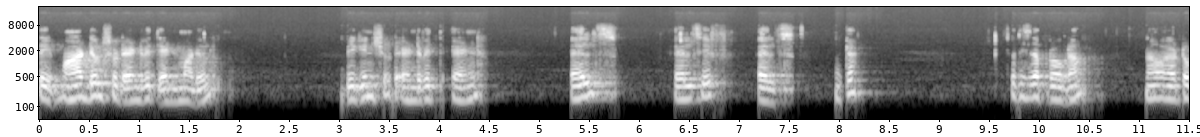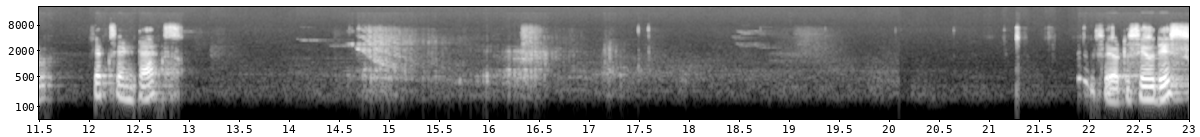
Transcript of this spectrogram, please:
See module should end with end module. Begin should end with end. Else else if else okay. So this is the program. Now I have to check syntax. So you have to save this.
